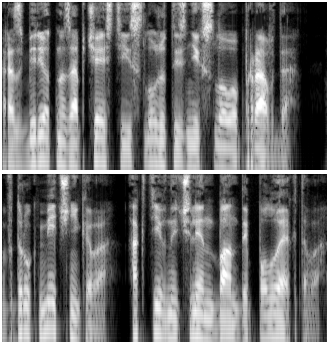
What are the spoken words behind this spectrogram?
разберет на запчасти и сложит из них слово «правда». Вдруг Мечникова — активный член банды Полуэктова.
